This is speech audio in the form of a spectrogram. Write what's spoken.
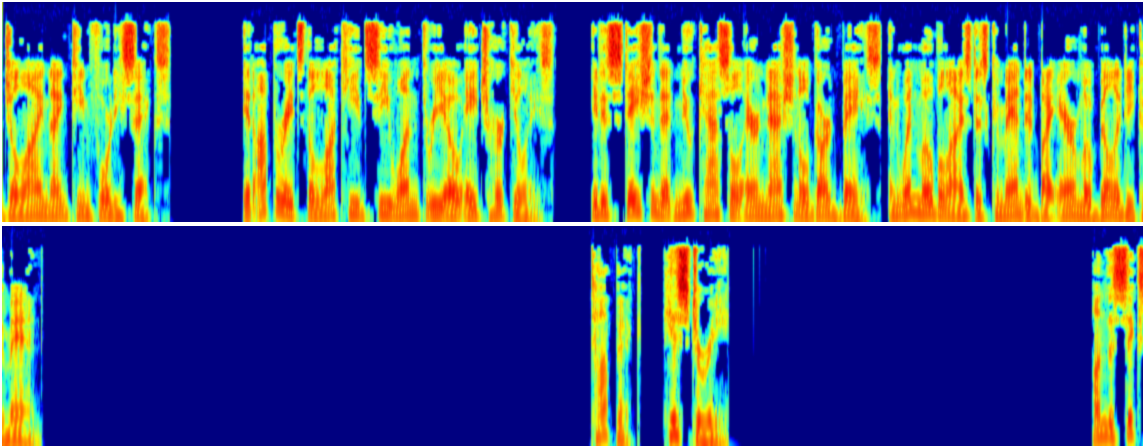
July 1946. It operates the Lockheed C-130H Hercules. It is stationed at New Castle Air National Guard Base, and when mobilized is commanded by Air Mobility Command. History On 6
